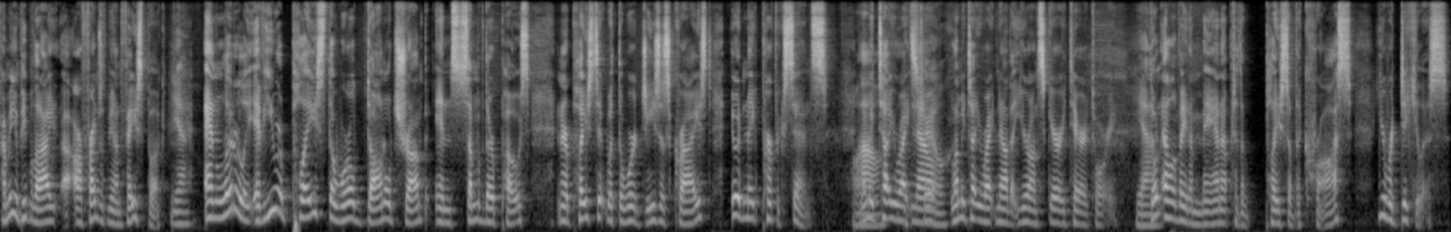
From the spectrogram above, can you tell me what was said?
from even people that I uh, are friends with me on Facebook. Yeah. And literally, if you replace the word Donald Trump in some of their posts and replaced it with the word Jesus Christ, it would make perfect sense. Let me tell you right that's now. true. Let me tell you right now that you're on scary territory. Yeah. Don't elevate a man up to the place of the cross. You're ridiculous.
